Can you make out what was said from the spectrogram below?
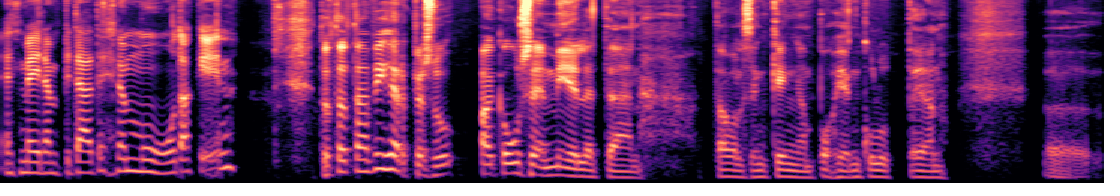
että meidän pitää tehdä muutakin. Tota, tämä viherpesu aika usein mielletään tavallisen kengän pohjan kuluttajan ö,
